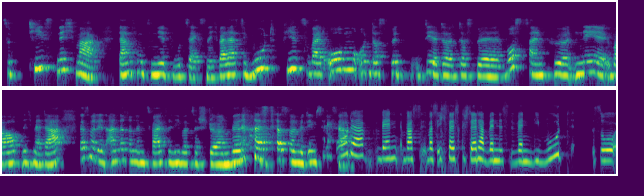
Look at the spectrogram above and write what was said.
zutiefst nicht mag, dann funktioniert Wutsex nicht, weil da ist die Wut viel zu weit oben und das, Be das Bewusstsein für Nähe überhaupt nicht mehr da, dass man den anderen im Zweifel lieber zerstören will, als dass man mit ihm Sex hat. Oder wenn, was, was ich festgestellt habe, wenn, das, wenn die Wut so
